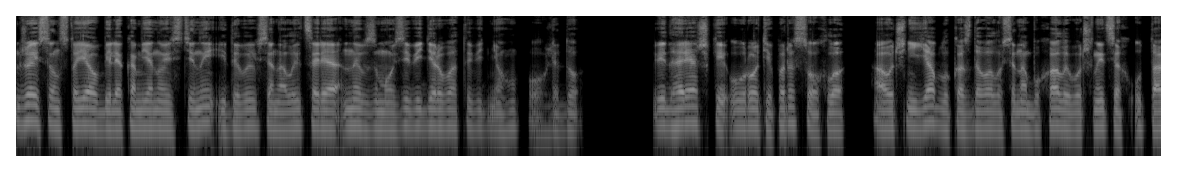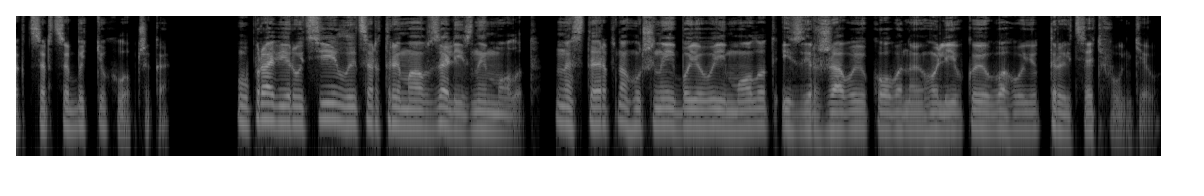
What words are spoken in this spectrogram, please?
Джейсон стояв біля кам'яної стіни і дивився на лицаря, не в змозі відірвати від нього погляду. Від гарячки у роті пересохло, а очні яблука, здавалося, набухали в очницях у такт серцебиттю хлопчика. У правій руці лицар тримав залізний молот, нестерпно гучний бойовий молот із ржавою кованою голівкою вагою 30 фунтів.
